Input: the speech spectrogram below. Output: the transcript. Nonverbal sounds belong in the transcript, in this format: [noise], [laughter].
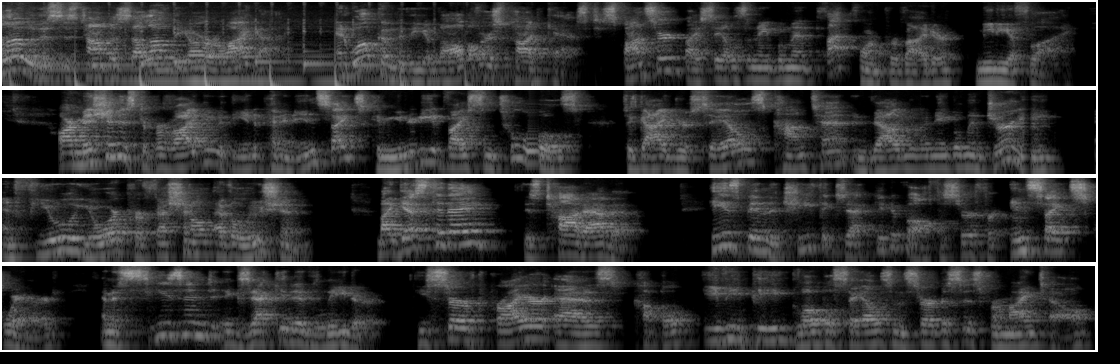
Hello, this is Tom Pisello, the ROI guy, and welcome to the Evolvers podcast, sponsored by sales enablement platform provider Mediafly. Our mission is to provide you with the independent insights, community advice, and tools to guide your sales, content, and value enablement journey and fuel your professional evolution. My guest today is Todd Abbott. He has been the Chief Executive Officer for Insight Squared and a seasoned executive leader he served prior as couple EVP Global Sales and Services for Mitel,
